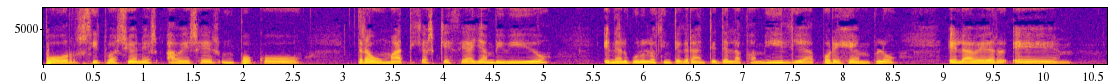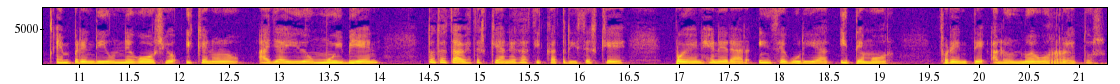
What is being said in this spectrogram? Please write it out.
por situaciones a veces un poco traumáticas que se hayan vivido en algunos de los integrantes de la familia, por ejemplo, el haber eh, emprendido un negocio y que no haya ido muy bien, entonces a veces quedan esas cicatrices que pueden generar inseguridad y temor frente a los nuevos retos.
